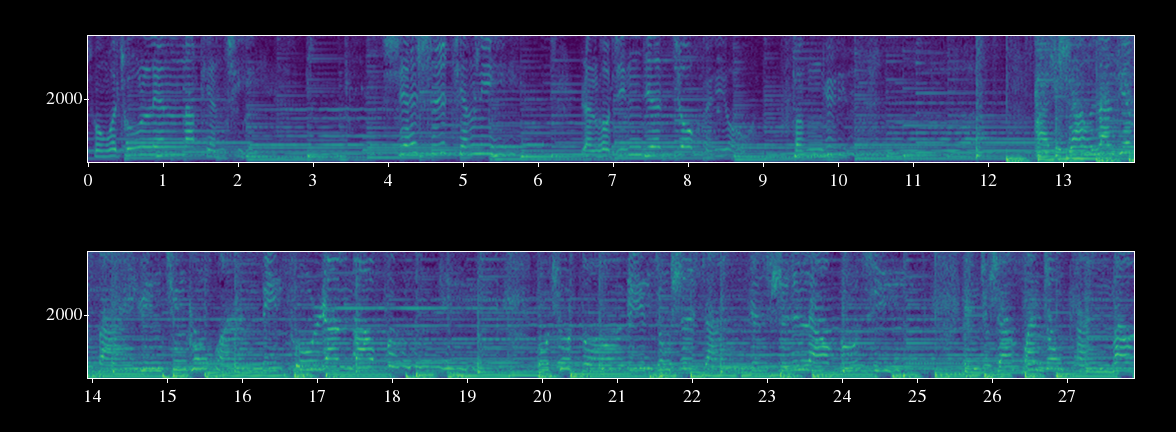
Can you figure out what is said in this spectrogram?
从我初恋那天起，先是甜蜜，然后紧接就会有风雨。爱就像蓝天白云，晴空万里，突然暴风雨，无处躲避，总是让人始料不及。人就像患重感冒，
